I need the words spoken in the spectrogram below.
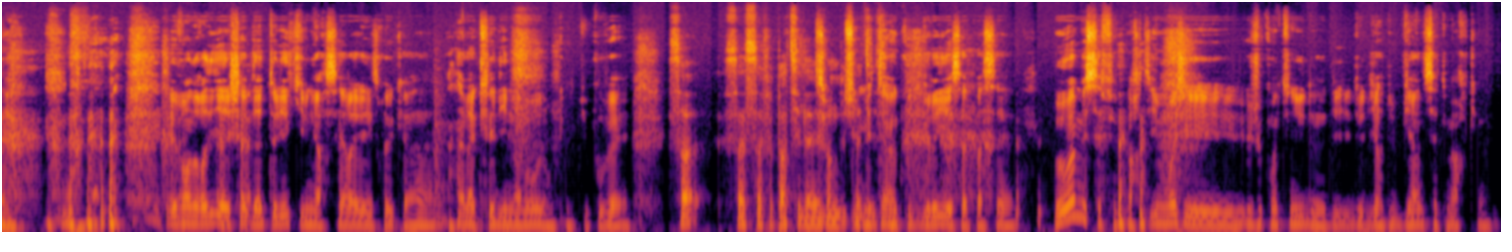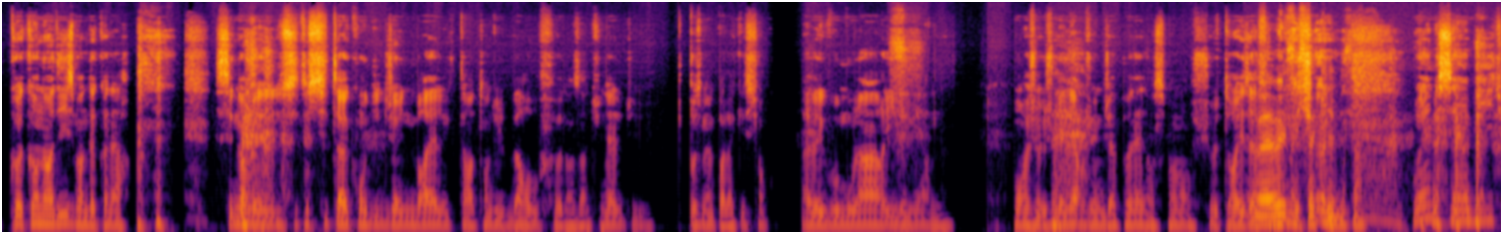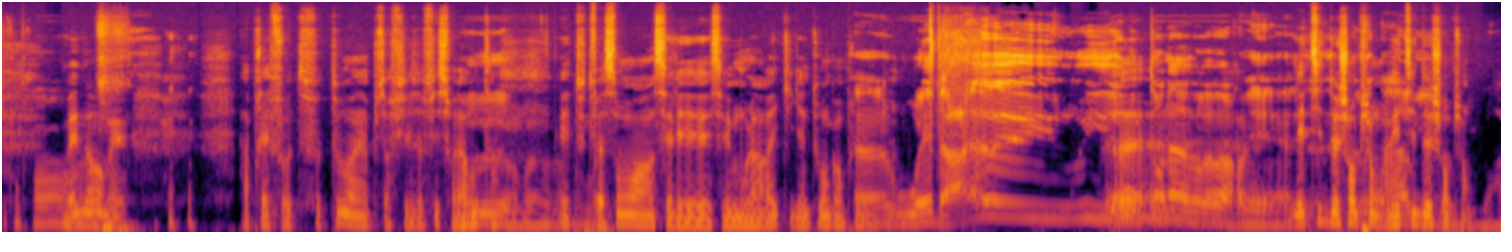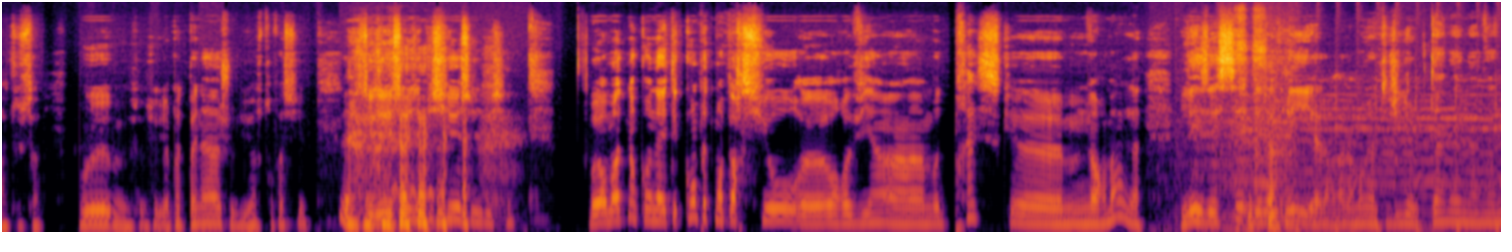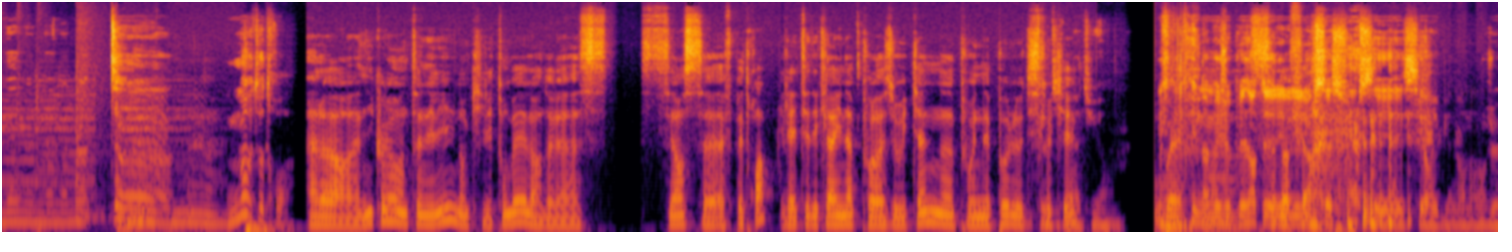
et vendredi il y avait le chef d'atelier qui venait resserrer les trucs à, à, la clé dynamo, donc tu pouvais. Ça, ça, ça fait partie de la légende du Tu mettais un coup de grille et ça passait. ouais, mais ça fait partie. Moi, j'ai, je continue de, de, dire du bien de cette marque. Quoi qu'on en dise, bande de connards. c'est non, mais si, si t'as conduit déjà une brelle et que t'as entendu le barouf dans un tunnel, tu, tu poses même pas la question. Avec vos moulins à riz, les merdes. Bon, je, je m'énerve, j'ai une japonaise en ce moment. Je suis autorisé à ouais, faire ouais, c'est ça qui est bizarre. ouais, mais c'est un bi, tu comprends. Mais non, mais après, faut, faut tout, hein, plusieurs philosophies sur la route. Hein. Et de toute façon, hein, c'est les, c'est les moulins à qui gagnent tout en Grand Prix. Euh, donc, ouais, bah, euh, oui, en même temps là, on va voir. Mais, les titres de champion, ah, les titres oui, de champion. Oui, bon, tout ça. Ouais, mais il y a pas de panache, c'est trop facile. c'est des, des épiciers, c'est des épiciers. Bon, alors maintenant qu'on a été complètement partiaux, euh, on revient à un mode presque euh, normal. Les essais et la grille. Alors là, on a un petit jingle. Moto 3. Alors, Niccolo Antonelli, donc il est tombé lors de la séance FP3. Il a été déclaré inapte pour le reste du week-end pour une épaule disloquée. Ouais, non mais je plaisante, l'illustration c'est c'est horrible. Non non, je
